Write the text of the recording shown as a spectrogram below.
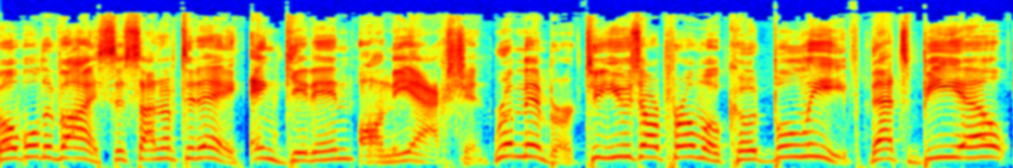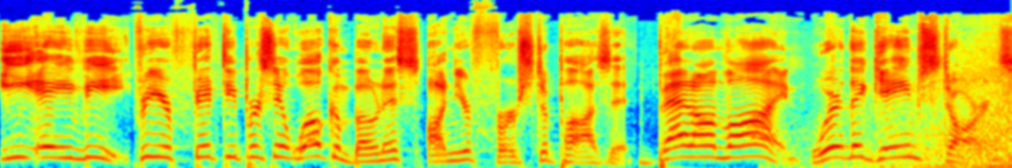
mobile device to sign up today and get in on the action. Remember to use our promo code BLEAV. That's B L E A V for your 50% welcome bonus on your first deposit. Bet online where the game starts.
